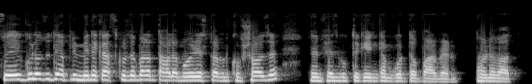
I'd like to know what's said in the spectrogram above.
সো এগুলো যদি আপনি মেনে কাজ করতে পারেন, তাহলে মনিটাইজ পাবেন খুব সহজে। ফেসবুক থেকে ইনকাম করতে পারবেন। ধন্যবাদ।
